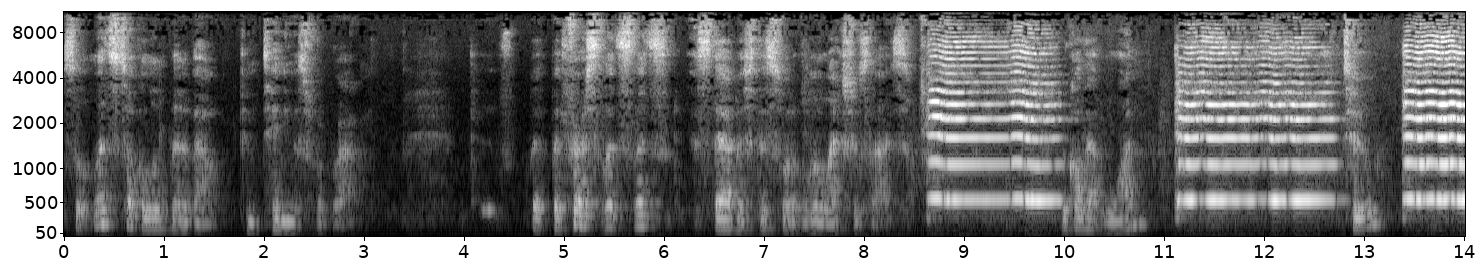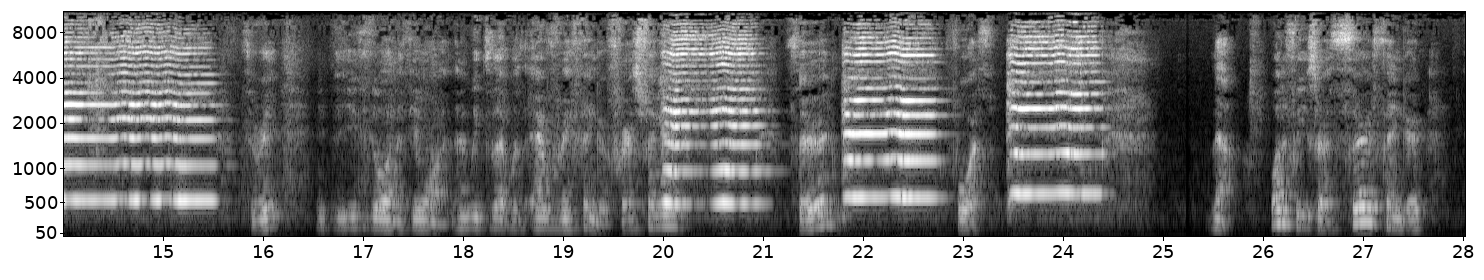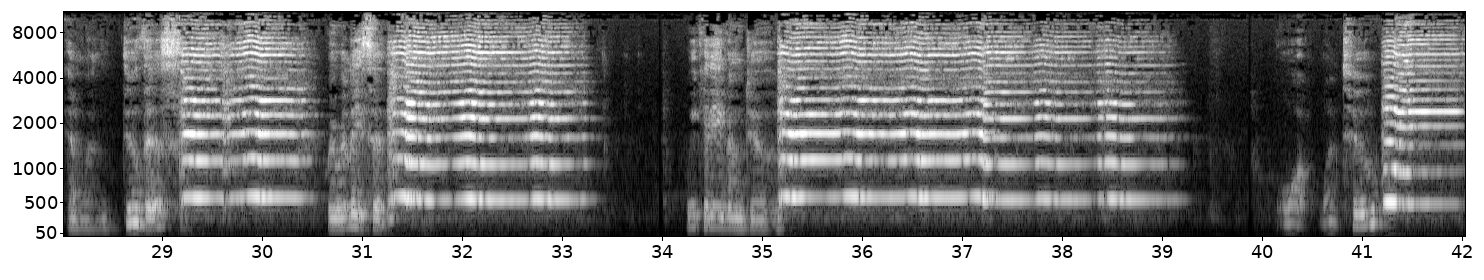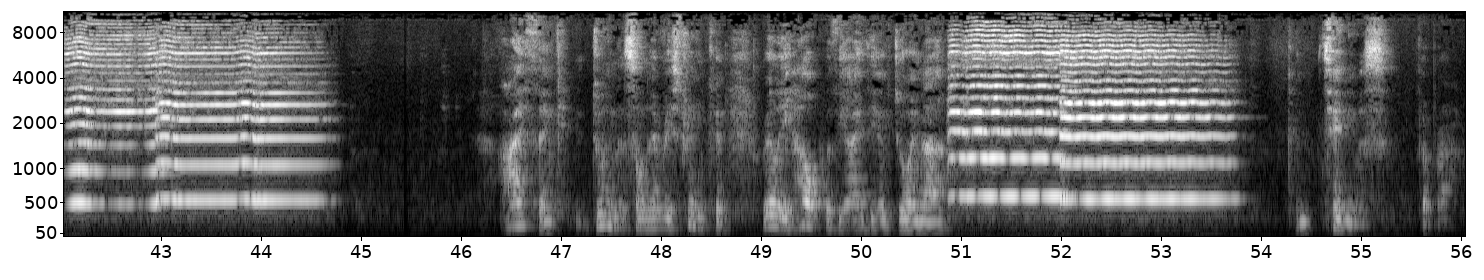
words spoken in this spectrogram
So let's talk a little bit about continuous vibrato. But, but first, let's let's establish this sort of little exercise. We call that one, two, three. You can go on if you want. And we do that with every finger. First finger, third, fourth. Now, what if we use our third finger and we do this, we release it. We could even do one, two. I think doing this on every string could really help with the idea of doing a continuous vibrato.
